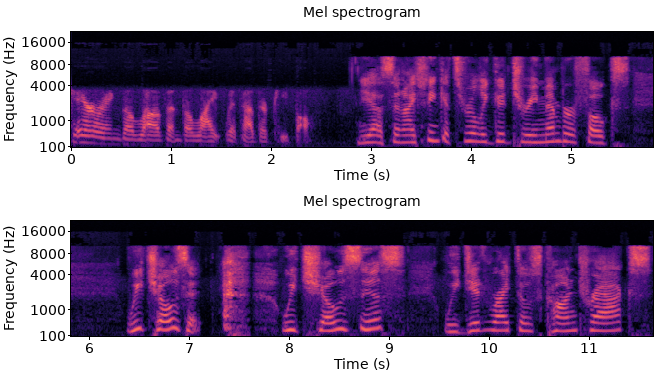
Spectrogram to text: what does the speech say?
sharing the love and the light with other people. Yes, and I think it's really good to remember, folks, we chose it. we chose this. We did write those contracts,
